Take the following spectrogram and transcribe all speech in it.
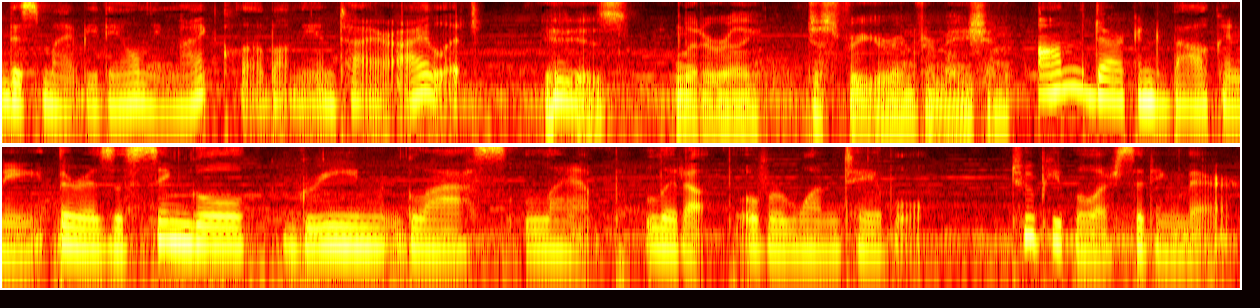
This might be the only nightclub on the entire islet. It is, literally, just for your information. On the darkened balcony, there is a single green glass lamp lit up over one table. Two people are sitting there.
